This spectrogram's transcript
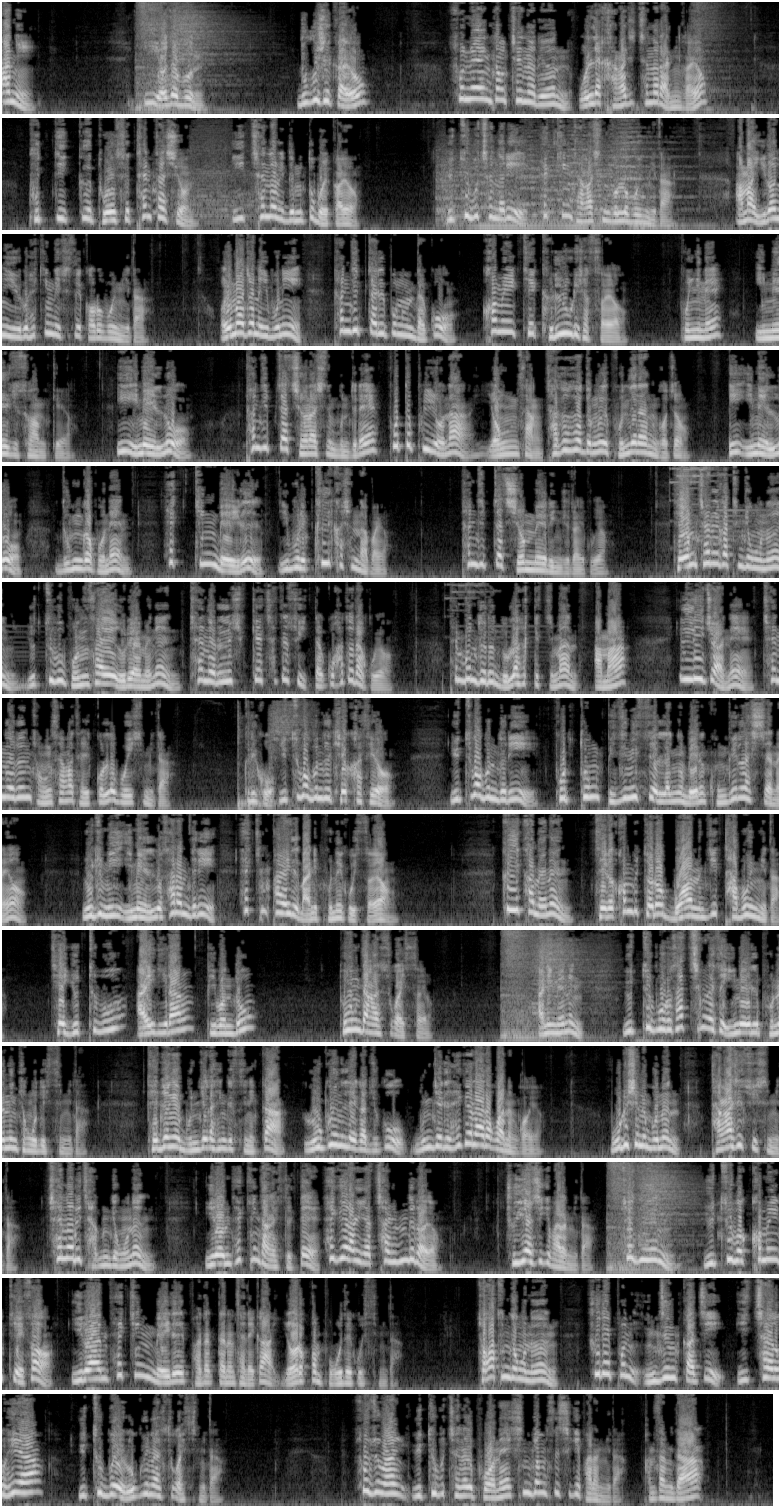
아니, 이 여자분, 누구실까요? 소녀행성 채널은 원래 강아지 채널 아닌가요? 부티크 돌스 텐타시온. 이 채널 이름은 또 뭘까요? 유튜브 채널이 해킹 당하신 걸로 보입니다. 아마 이런 이유로 해킹되셨을 거로 보입니다. 얼마 전에 이분이 편집자를 뽑는다고 커뮤니티에 글을 올리셨어요. 본인의 이메일 주소와 함께요. 이 이메일로 편집자 지원하시는 분들의 포트폴리오나 영상, 자소서 등을 보내라는 거죠. 이 이메일로 누군가 보낸 해킹 메일을 이분이 클릭하셨나봐요. 편집자 지원 메일인 줄 알고요. 대형 채널 같은 경우는 유튜브 본사에 의뢰하면 채널을 쉽게 찾을 수 있다고 하더라고요. 팬분들은 놀라셨겠지만 아마 1, 2주 안에 채널은 정상화 될 걸로 보이십니다. 그리고 유튜버 분들 기억하세요. 유튜버 분들이 보통 비즈니스 연락용 메일은 공개를 하시잖아요. 요즘 이 이메일로 사람들이 해킹 파일을 많이 보내고 있어요. 클릭하면은 제가 컴퓨터로 뭐 하는지 다 보입니다. 제 유튜브 아이디랑 비번도 도용당할 수가 있어요. 아니면은 유튜브로 사칭을 해서 이메일을 보내는 경우도 있습니다. 계정에 문제가 생겼으니까 로그인을 해가지고 문제를 해결하라고 하는 거예요. 모르시는 분은 당하실 수 있습니다. 채널이 작은 경우는 이런 해킹 당했을 때 해결하기가 참 힘들어요. 주의하시기 바랍니다. 최근 유튜버 커뮤니티에서 이러한 해킹 메일을 받았다는 사례가 여러 건 보고되고 있습니다. 저 같은 경우는 휴대폰 인증까지 2차로 해야 유튜브에 로그인할 수가 있습니다. 소중한 유튜브 채널 보안에 신경 쓰시기 바랍니다. 감사합니다.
